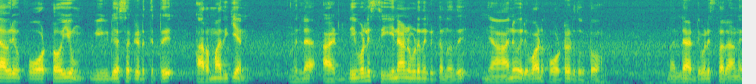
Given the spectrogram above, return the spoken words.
എല്ലാവരും ഫോട്ടോയും വീഡിയോസൊക്കെ എടുത്തിട്ട് അർമാദിക്കുകയാണ്. നല്ല അടിപൊളി സീനാണ് ഇവിടെ നിന്ന് കിട്ടുന്നത്. ഞാനും ഒരുപാട് ഫോട്ടോ എടുത്തു കേട്ടോ. നല്ല അടിപൊളി സ്ഥലമാണ്.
